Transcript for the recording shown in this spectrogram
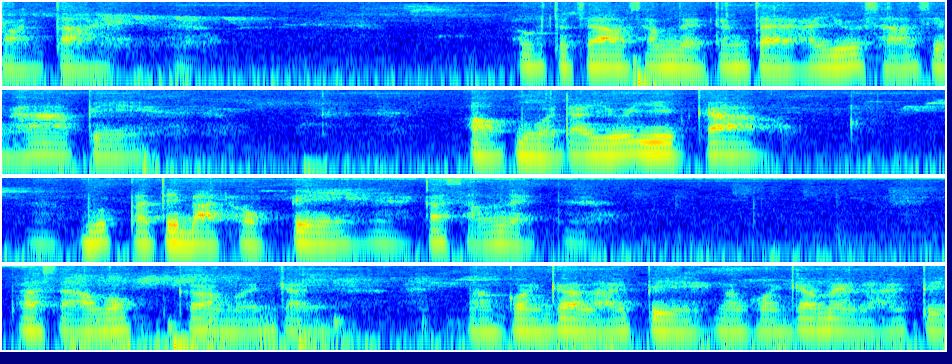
ก่อนตาย พระพุทธเจ้าสำเร็จตั้งแต่อายุสามสิบห้าปี ออกบวชอายุยี่บเก้าบุปฏิบัติหกปีก็สำเร็จ ภาษาวกก็เหมือนกัน บางคนก็หลายปี บางคนก็ไม่หลายปี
